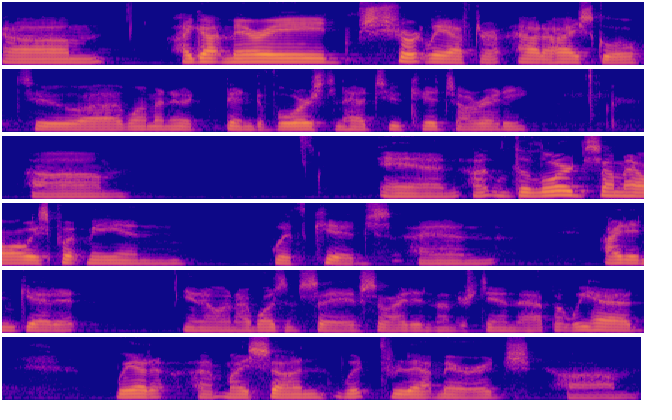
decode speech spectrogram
um, I got married shortly after out of high school to a woman who had been divorced and had two kids already. Um, and uh, the Lord somehow always put me in with kids, and I didn't get it, you know, and I wasn't saved, so I didn't understand that. But we had we had uh, my son through that marriage, um,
